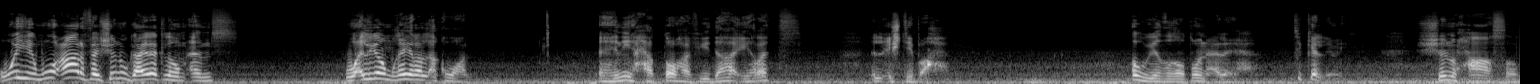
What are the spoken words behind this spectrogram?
وهي مو عارفة شنو قايلت لهم أمس. واليوم غير الأقوال. هني حطوها في دائرة الاشتباه. أو يضغطون عليها. تكلمي. شنو حاصل؟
